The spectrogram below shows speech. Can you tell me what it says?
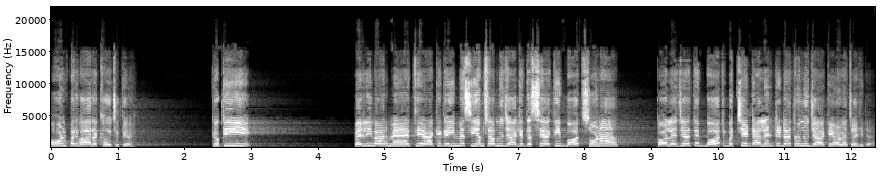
ਉਹ ਹੁਣ ਪਰਿਵਾਰਕ ਹੋ ਚੁੱਕਿਆ ਕਿਉਂਕਿ ਪਹਿਲੀ ਵਾਰ ਮੈਂ ਇੱਥੇ ਆ ਕੇ ਗਈ, ਮੈਂ ਸੀਐਮ ਸਾਹਿਬ ਨੂੰ ਜਾ ਕੇ ਦੱਸਿਆ ਕਿ ਬਹੁਤ ਸੋਹਣਾ ਕਾਲਜ ਹੈ ਤੇ ਬਹੁਤ ਬੱਚੇ ਟੈਲੈਂਟਡ ਹੈ, ਤੁਹਾਨੂੰ ਜਾ ਕੇ ਆਉਣਾ ਚਾਹੀਦਾ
